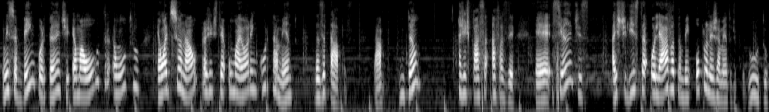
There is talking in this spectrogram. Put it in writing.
Então isso é bem importante, é uma outra, é um outro, é um adicional para a gente ter um maior encurtamento das etapas, tá? Então a gente passa a fazer. É, se antes a estilista olhava também o planejamento de produto,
